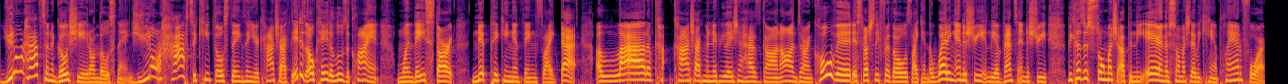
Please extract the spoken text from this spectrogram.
you don't have to negotiate on those things. You don't have to keep those things in your contract. It is okay to lose a client when they start nitpicking and things like that. A lot of co- contract manipulation has gone on during COVID, especially for those like in the wedding industry, in the events industry, because there's so much up in the air and there's so much that we can't plan for.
